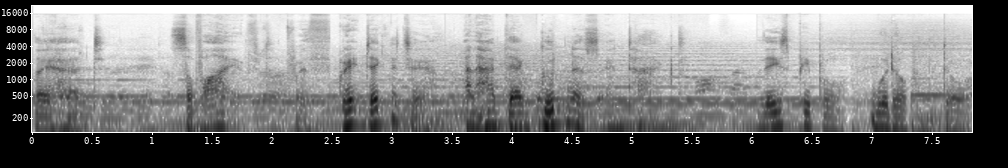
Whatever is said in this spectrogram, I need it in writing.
They had survived with great dignity and had their goodness intact. These people would open the door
